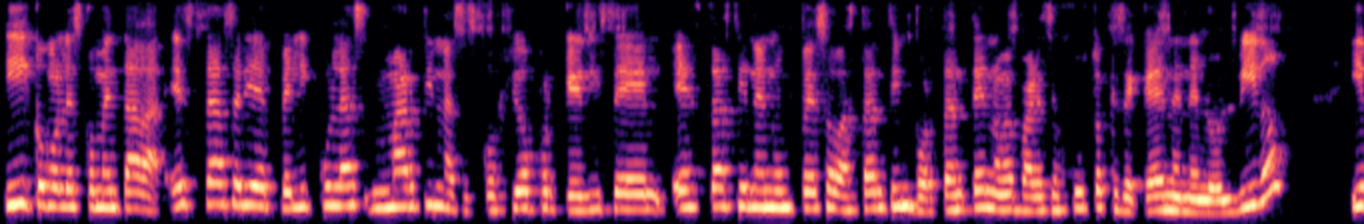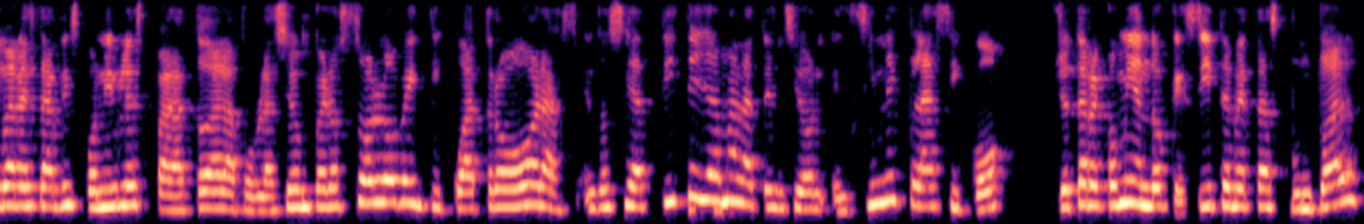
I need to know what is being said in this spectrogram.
Y como les comentaba, esta serie de películas Martin las escogió porque dice él, estas tienen un peso bastante importante, no me parece justo que se queden en el olvido y van a estar disponibles para toda la población, pero solo 24 horas. Entonces, si a ti te llama la atención el cine clásico, yo te recomiendo que si te metas puntual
